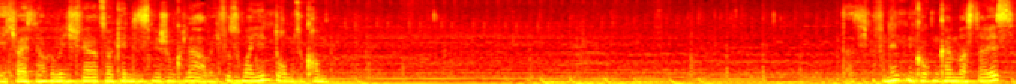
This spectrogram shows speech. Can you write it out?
Ich weiß noch, bin ich schwerer zu erkennen, das ist mir schon klar, aber ich versuche mal hier hinten drum zu kommen. Hinten gucken kann, was da ist.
